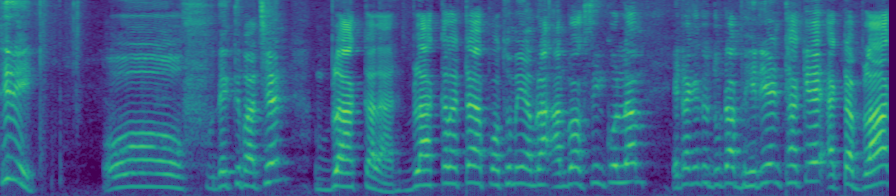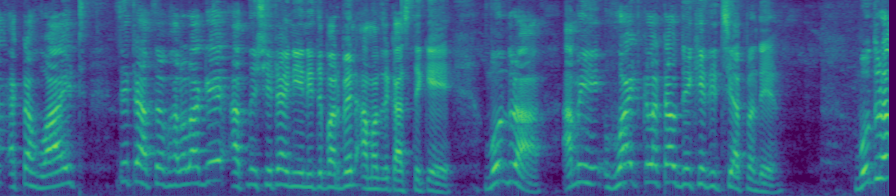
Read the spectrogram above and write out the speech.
থ্রি ও দেখতে পাচ্ছেন? ব্ল্যাক কালার ব্ল্যাক কালারটা প্রথমেই আমরা আনবক্সিং করলাম। এটা কিন্তু দুটো ভেরিয়েন্ট থাকে, একটা ব্ল্যাক একটা হোয়াইট যেটা আপনার ভালো লাগে, আপনি সেটাই নিয়ে নিতে পারবেন আমাদের কাছ থেকে। বন্ধুরা, আমি হোয়াইট কালারটাও দেখিয়ে দিচ্ছি আপনাদের। বন্ধুরা,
